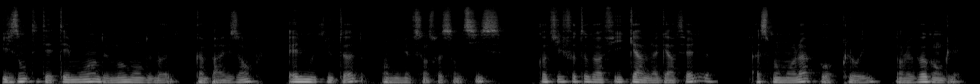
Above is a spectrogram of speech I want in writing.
ils ont été témoins de moments de mode, comme par exemple Helmut Newton en 1966, quand il photographie Karl Lagerfeld, à ce moment-là pour Chloé, dans le Vogue anglais.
